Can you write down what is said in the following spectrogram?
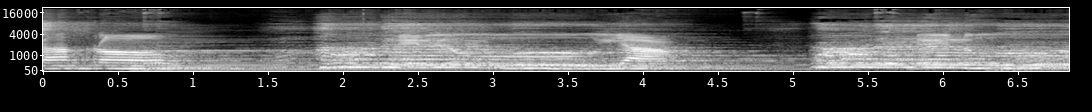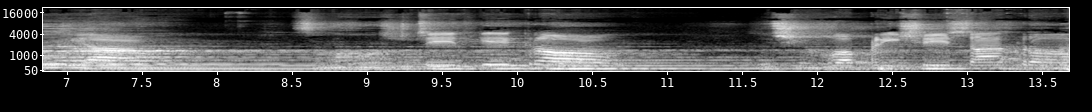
sacral. Aleluia. Aleluja. Začetki krov, v priši sakrov.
